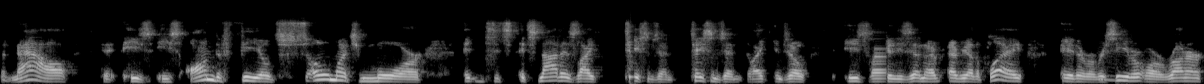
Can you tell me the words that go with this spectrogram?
But now he's he's on the field so much more. It's it's not as like Taysom's in, Taysom's in, like until he's like he's in every other play either a mm-hmm. receiver or a runner.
